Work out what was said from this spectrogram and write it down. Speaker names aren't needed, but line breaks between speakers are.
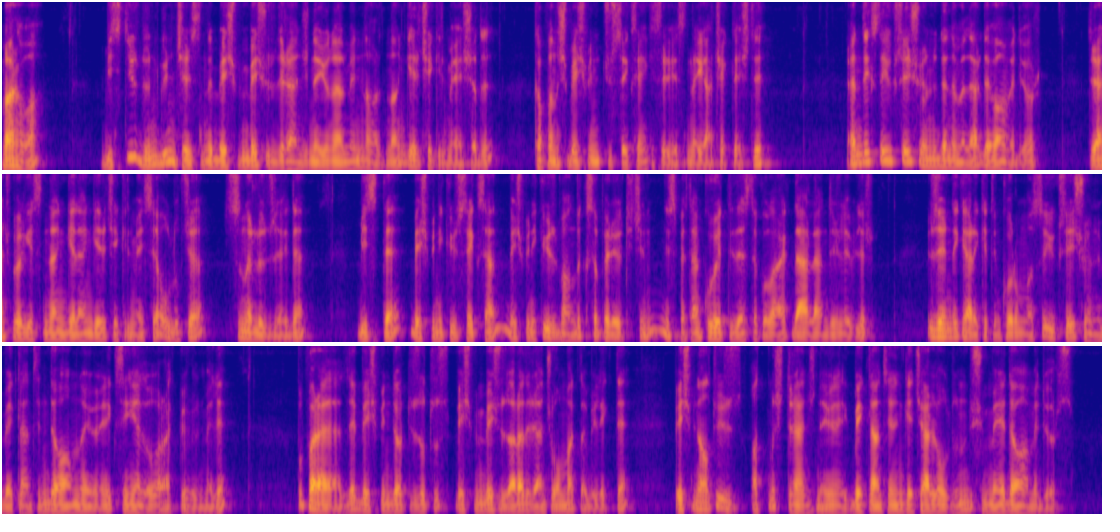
Merhaba. BIST 100 dün gün içerisinde 5500 direncine yönelmenin ardından geri çekilme yaşadı. Kapanış 5382 seviyesinde gerçekleşti. Endekste yükseliş yönlü denemeler devam ediyor. Direnç bölgesinden gelen geri çekilme ise oldukça sınırlı düzeyde. BIST'te 5280-5200 bandı kısa periyot için nispeten kuvvetli destek olarak değerlendirilebilir. Üzerindeki hareketin korunması yükseliş yönlü beklentinin devamına yönelik sinyal olarak görülmeli. Bu paralelde 5430-5500 ara direnç olmakla birlikte 5660 direncine yönelik beklentinin geçerli olduğunu düşünmeye devam ediyoruz.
